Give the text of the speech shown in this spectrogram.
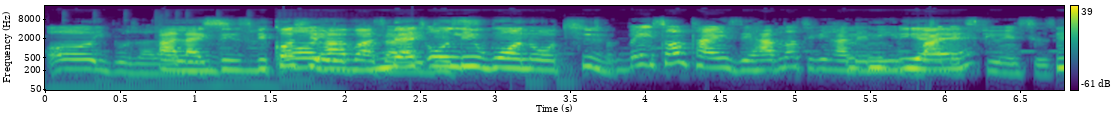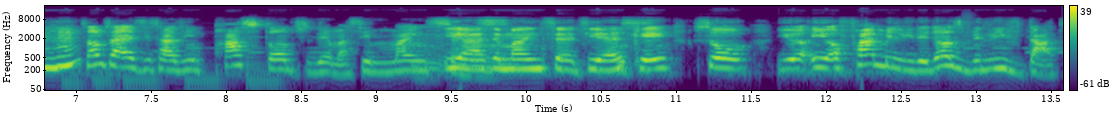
all Igbos are like, I like this because All you have Yorubas are met like this. only one or two But sometimes they have not even had any yeah. bad experiences. Mhm. Sometimes it has been passed on to them as a mindset. yeah as a mindset yes Okay, so your your family they just believe that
